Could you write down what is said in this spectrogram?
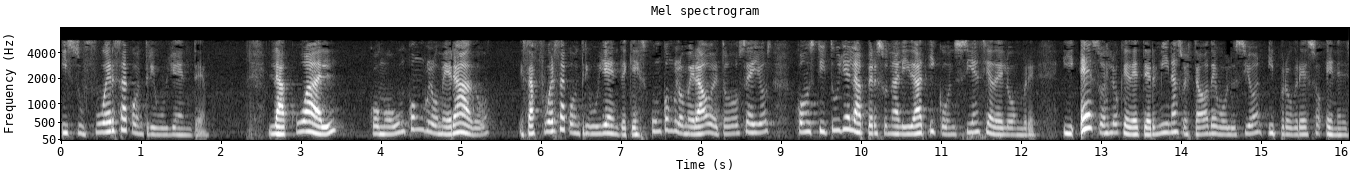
y su fuerza contribuyente, la cual, como un conglomerado, esa fuerza contribuyente, que es un conglomerado de todos ellos, constituye la personalidad y conciencia del hombre. Y eso es lo que determina su estado de evolución y progreso en el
